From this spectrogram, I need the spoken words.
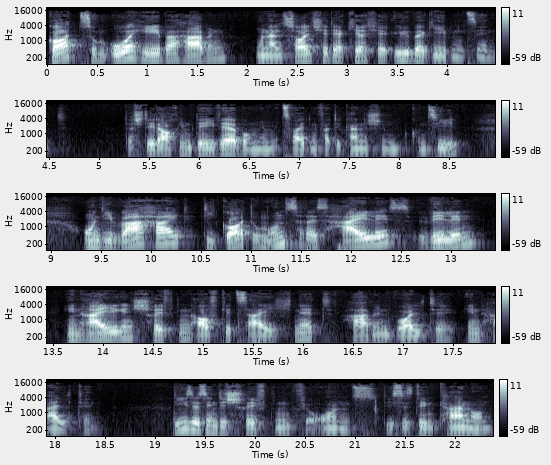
Gott zum Urheber haben und als solche der Kirche übergeben sind. Das steht auch im Dei Verbum im Zweiten Vatikanischen Konzil. Und die Wahrheit, die Gott um unseres Heiles willen in heiligen Schriften aufgezeichnet haben wollte, enthalten. Diese sind die Schriften für uns. Dies ist den Kanon.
